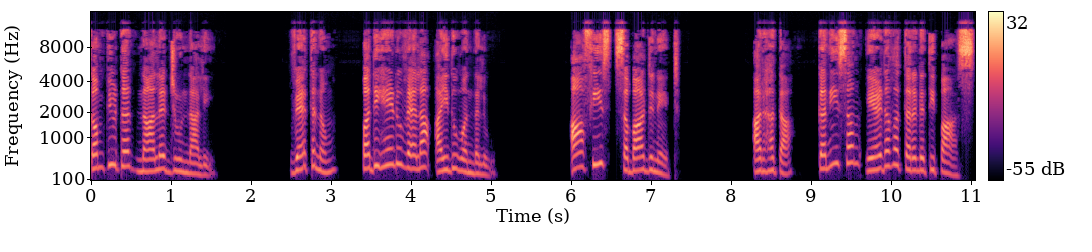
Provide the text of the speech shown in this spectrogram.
కంప్యూటర్ నాలెడ్జ్ ఉండాలి. వేతనం. పదిహేడు వేల ఐదు వందలు. Office subordinate. అర్హత కనీసం ఏడవ తరగతి పాస్.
